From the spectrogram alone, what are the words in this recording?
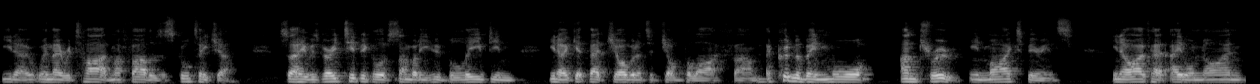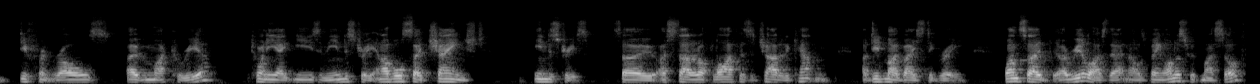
you know, when they retired. My father was a school teacher. So he was very typical of somebody who believed in, you know, get that job and it's a job for life. Um, it couldn't have been more untrue in my experience. You know, I've had eight or nine different roles over my career, 28 years in the industry, and I've also changed industries. So I started off life as a chartered accountant. I did my base degree. Once I, I realized that and I was being honest with myself,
